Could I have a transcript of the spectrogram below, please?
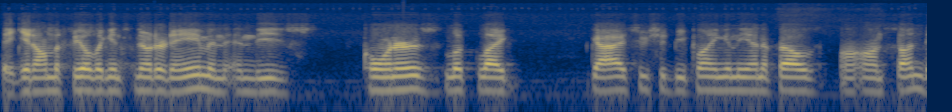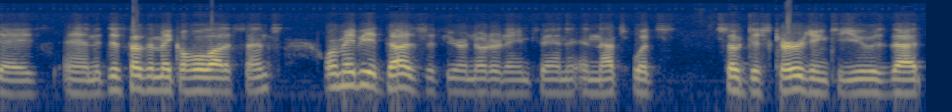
they get on the field against Notre Dame, and, and these corners look like guys who should be playing in the NFL on Sundays, and it just doesn't make a whole lot of sense. Or maybe it does if you're a Notre Dame fan, and that's what's so discouraging to you is that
